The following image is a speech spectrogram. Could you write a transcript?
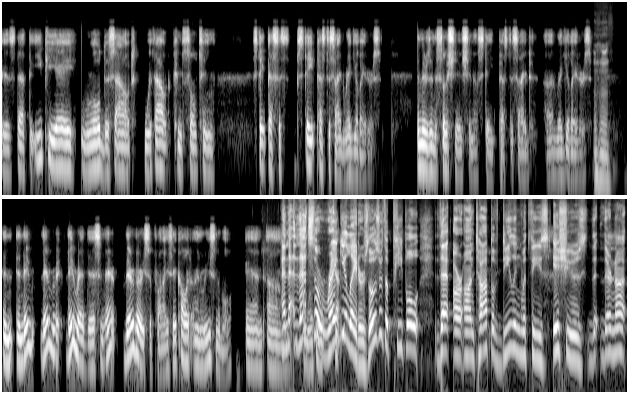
is that the EPA rolled this out without consulting state pestic- state pesticide regulators. And there's an association of state pesticide uh, regulators. Mm-hmm. And and they they they read this and they're they're very surprised. They call it unreasonable and um, and that, that's the regulators. Those are the people that are on top of dealing with these issues. They're not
